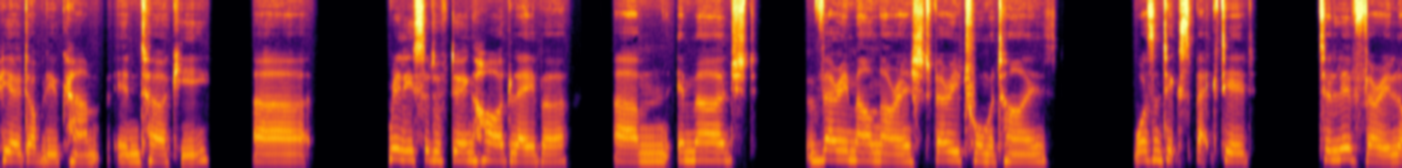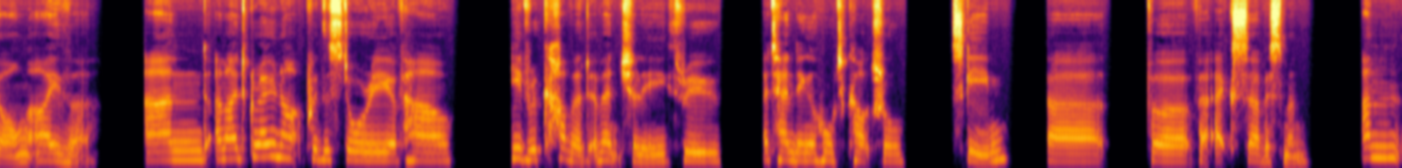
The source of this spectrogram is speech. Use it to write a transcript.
POW camp in Turkey, uh, really sort of doing hard labor, um, emerged very malnourished, very traumatized, wasn't expected to live very long either. And, and I'd grown up with the story of how he'd recovered eventually through attending a horticultural scheme uh, for for ex servicemen, and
